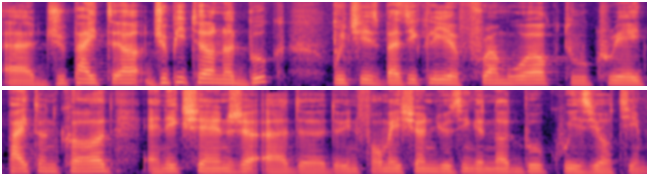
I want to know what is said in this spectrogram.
Jupyter, Jupyter Notebook, which is basically a framework to create Python code and exchange uh, the, the information using a notebook with your team.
